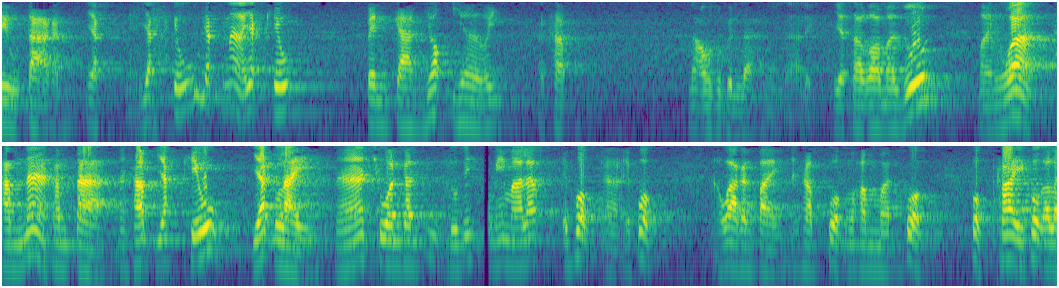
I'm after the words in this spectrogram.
ลิวตากัน ยักยักคิ้ว ยักหน้า ยักคิ้ว เป็นการเยาะเย้ยนะครับنعوذ بالله من ذلك يتغامزونหมายถึงว่าทำหน้าทำตานะครับ ยักคิ้ว ยักไหล่นะชวนกันดูสิพวกนี้มาแล้วไอ้พวกไอ้พวกว่ากันไปนะครับ พวกมุฮัมมัดพวกพวกไพร่พวกอะไร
